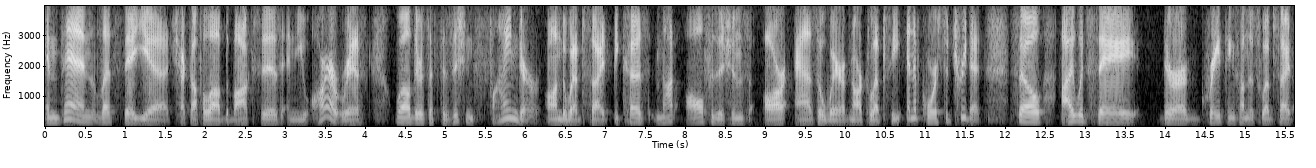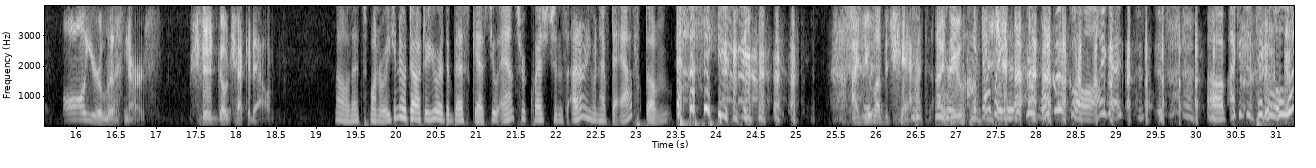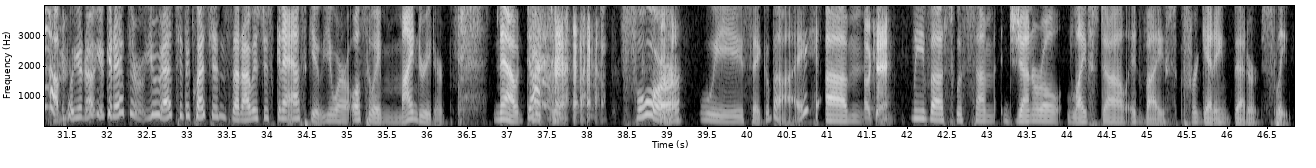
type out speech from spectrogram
And then let's say you checked off a lot of the boxes and you are at risk. Well, there's a physician finder on the website because not all physicians are as aware of narcolepsy and, of course, to treat it. So I would say there are great things on this website. All your listeners should go check it out. Oh, that's wonderful. You know, Doctor, you are the best guest. You answer questions. I don't even have to ask them. I do love the chat. I do love the You're chat. wonderful. I got just, um, I can just take a little nap. Well, you know, you can answer you answer the questions that I was just going to ask you. You are also a mind reader. Now, doctor, before Uh-huh. we say goodbye, um, okay. leave us with some general lifestyle advice for getting better sleep.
